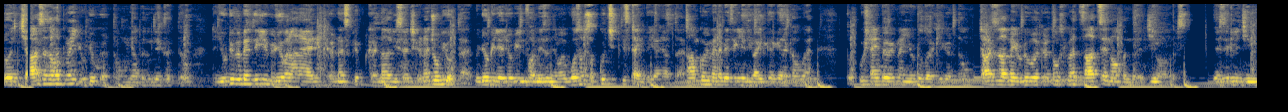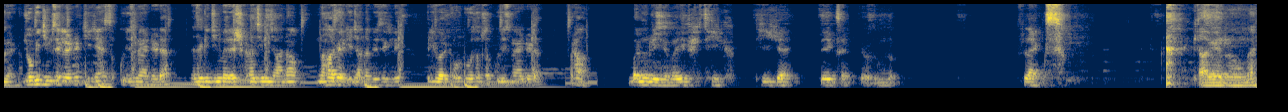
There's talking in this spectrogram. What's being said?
तो चार से सात मैं यूट्यूब करता हूँ, यहाँ पे तुम देख सकते हो। तो यूट्यूब पे बेसिकली वीडियो बनाना एडिट करना स्क्रिप्ट करना रिसर्च करना, जो भी होता है वीडियो के लिए जो भी इन्फॉर्मेशन जमा, वो सब सब कुछ इस टाइम पे आ जाता है। काम को मैंने बेसिकली डिवाइड करके रखा हुआ है। तो उस टाइम पे भी मैं यूट्यूब वर्क करता हूँ। चार से मैं यूट्यूब वर्क करता हूँ, उसके बाद सात से नौ पंद्रह जिम आवर्स बेसिकली जिम करना। जो भी जिम से रिलेटेड चीज़ें सब कुछ इसमें एडेड है। जैसे कि जिम में रेस्ट करना जिम जाना, नहा करके जाना बेसिकली प्री वर्कआउट वो सब सब कुछ इसमें एडेड है। हाँ बन रही है भाई, ठीक ठीक है, देख सकते हो तुम लोग। फ्लैक्स क्या कर रहा हूँ मैं?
